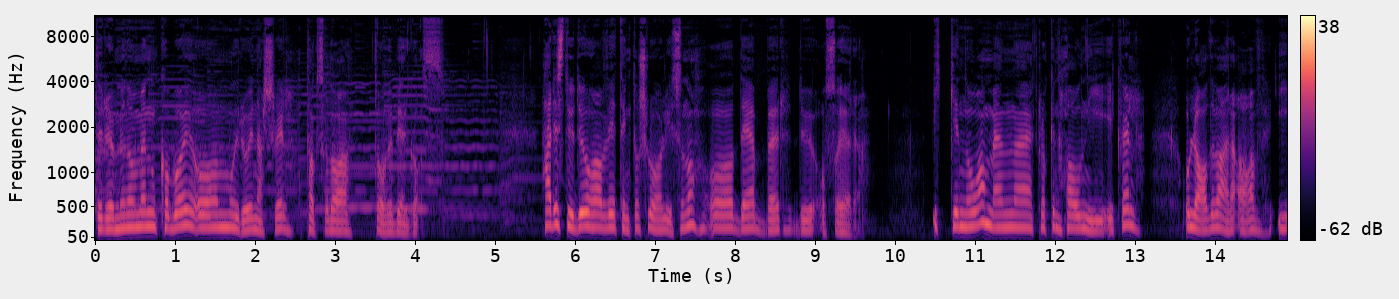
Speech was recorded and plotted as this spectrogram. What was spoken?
Drømmen om en cowboy og moro i Nashville. Takk skal du ha, Tove Bjørgaas. Her i studio har vi tenkt å slå av lyset nå, og det bør du også gjøre. Ikke nå, men eh, klokken halv ni i kveld. Og la det være av i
